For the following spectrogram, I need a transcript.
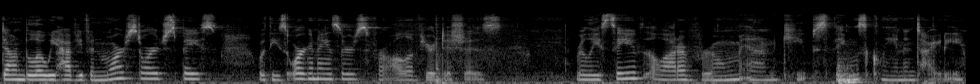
Down below we have even more storage space with these organizers for all of your dishes. Really saves a lot of room and keeps things clean and tidy.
